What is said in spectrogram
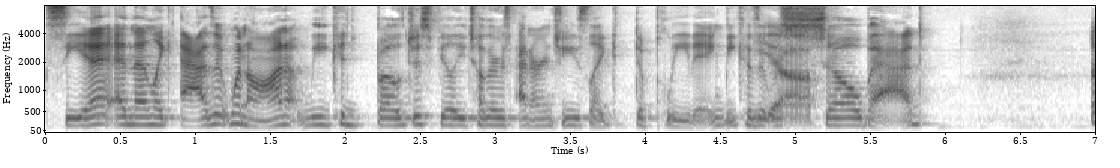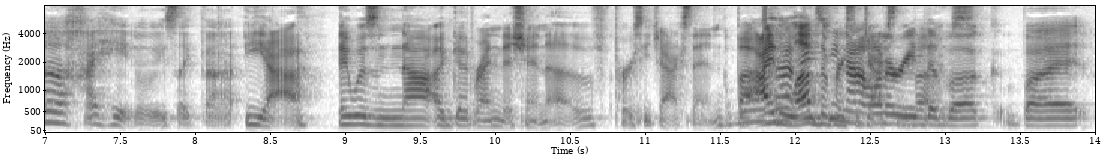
see it, and then like as it went on, we could both just feel each other's energies like depleting because it Yeah. was so bad. Ugh, I hate movies like that. Yeah, it was not a good rendition of Percy Jackson. But Well, I love the Percy Jackson wanna read the books. book, but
